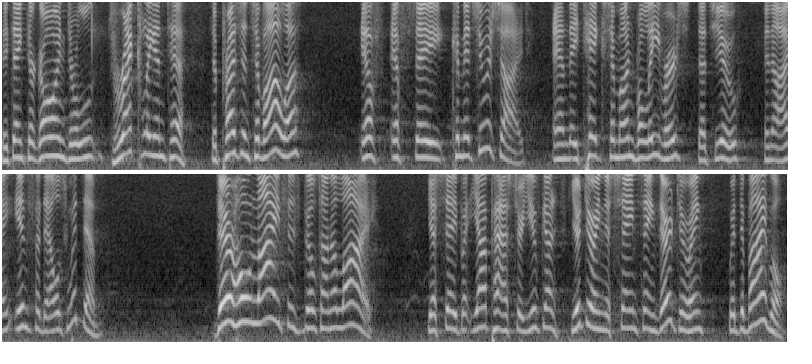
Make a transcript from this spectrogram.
They think they're going directly into the presence of Allah if, if they commit suicide and they take some unbelievers, that's you and I, infidels with them. Their whole life is built on a lie. You say, but yeah, Pastor, you've got, you're doing the same thing they're doing with the Bible.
